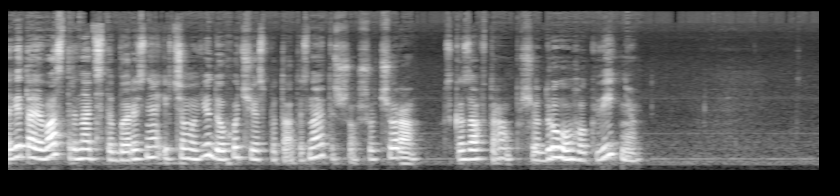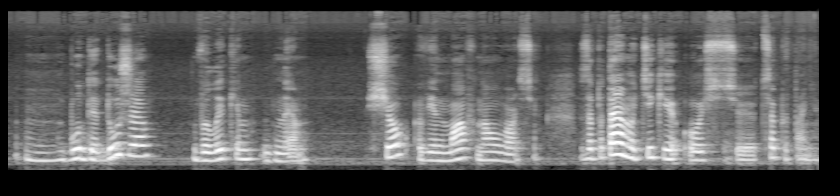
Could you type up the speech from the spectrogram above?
Вітаю вас 13 березня, і в цьому відео хочу я спитати: знаєте що? Що вчора сказав Трамп, що 2 квітня буде дуже великим днем. Що він мав на увазі? Запитаємо тільки ось е, це питання.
